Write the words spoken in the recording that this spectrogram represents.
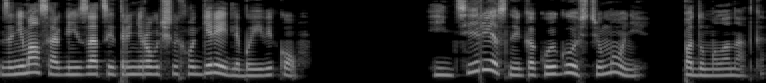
Занимался организацией тренировочных лагерей для боевиков. «Интересный какой гость у Мони», — подумала Натка.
